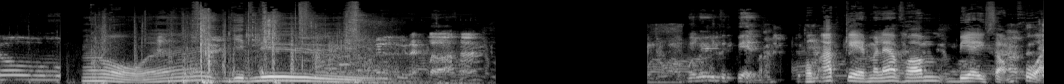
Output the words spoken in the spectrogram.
โดโอ้โหเอ้ยยินลือคือนักเหรอฮะนี่ไม่มีตึกเปลี่ยนปะผมอัปเกรดมาแล้วพร้อมเบียร์อีกสองขวด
